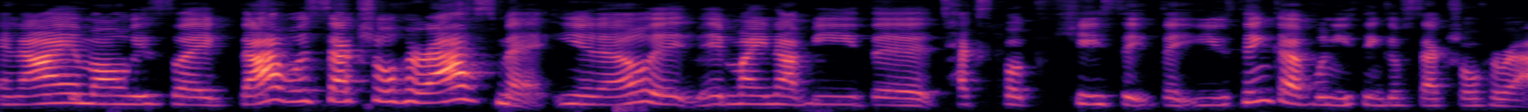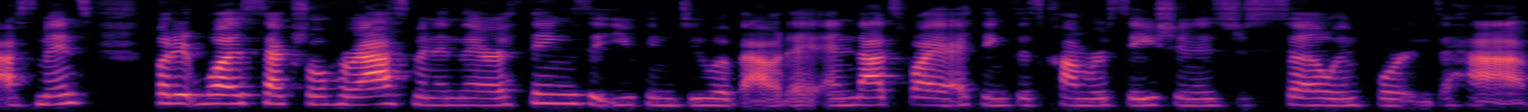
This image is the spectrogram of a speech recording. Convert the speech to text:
and i am always like that was sexual harassment you know? It, it might not be the textbook case that, that you think of when you think of sexual harassment but it was sexual harassment and there are things that you can do about it. And that's why i think this conversation is just so important to have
